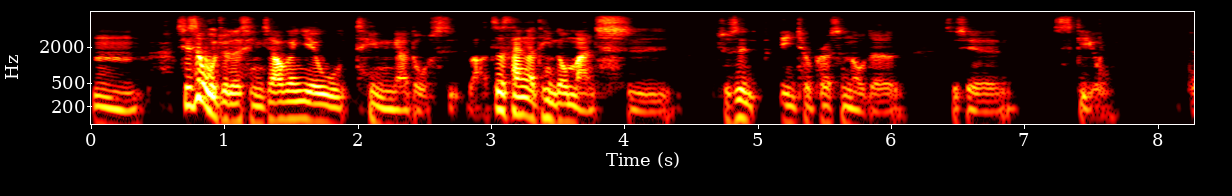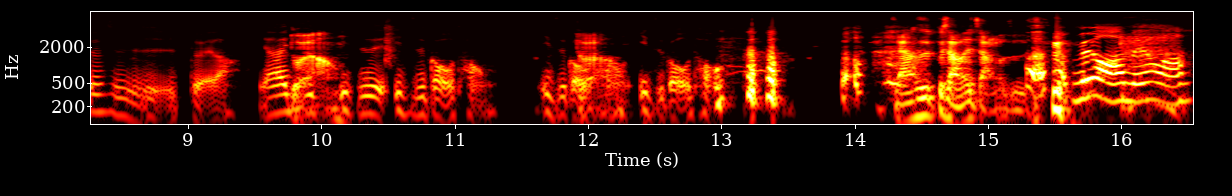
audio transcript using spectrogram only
嗯，其实我觉得行销跟业务 team 应该都是吧，这三个 team 都蛮吃，就是 interpersonal 的这些 skill。就是对了，然后一直、啊、一直一直沟通，一直沟通，啊、一直沟通。怎样是不想再讲了，是不是？没有啊，没有啊，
